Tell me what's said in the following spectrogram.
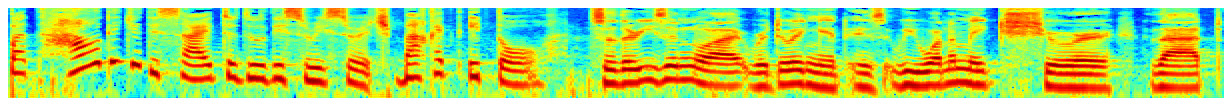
but how did you decide to do this research? Bakit ito? So the reason why we're doing it is we want to make sure that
